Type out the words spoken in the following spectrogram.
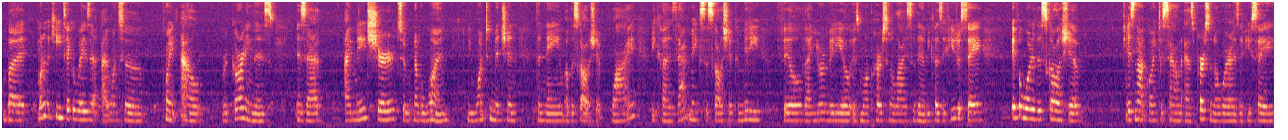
But one of the key takeaways that I want to point out regarding this is that I made sure to, number one, you want to mention the name of the scholarship. Why? Because that makes the scholarship committee feel that your video is more personalized to them. Because if you just say, if awarded this scholarship, it's not going to sound as personal. Whereas if you say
